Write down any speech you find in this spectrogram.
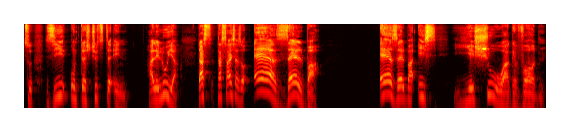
zu sie unterstützte ihn. Halleluja. Das, das heißt also, er selber, er selber ist Jeshua geworden.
